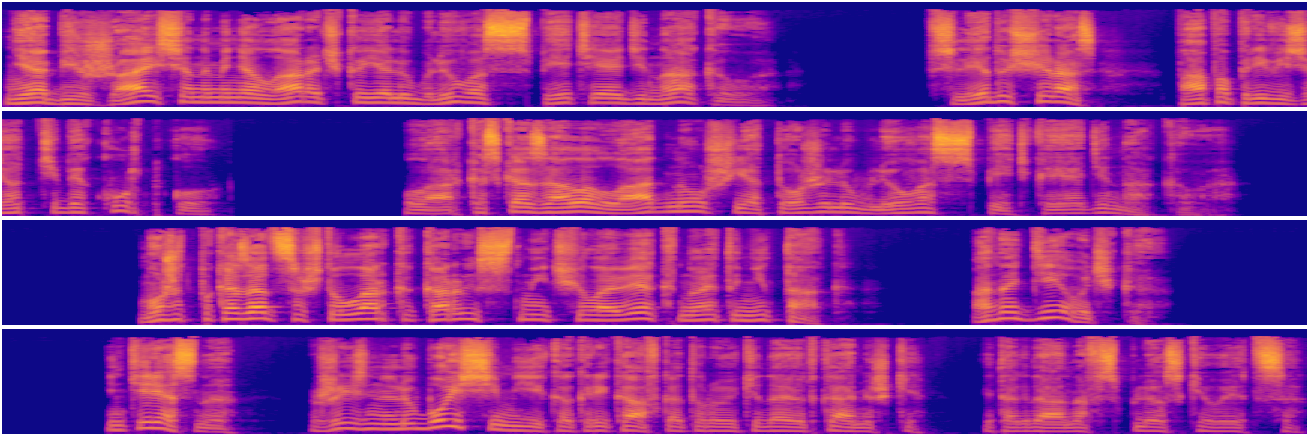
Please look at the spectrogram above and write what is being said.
не обижайся на меня, Ларочка, я люблю вас с Петей одинаково. В следующий раз папа привезет тебе куртку. Ларка сказала, ладно уж, я тоже люблю вас с Петькой одинаково. Может показаться, что Ларка корыстный человек, но это не так. Она девочка. Интересно, жизнь любой семьи, как река, в которую кидают камешки, и тогда она всплескивается.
